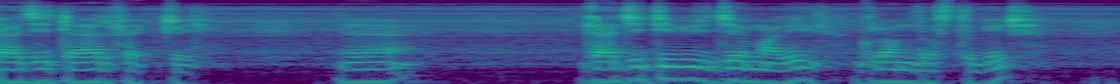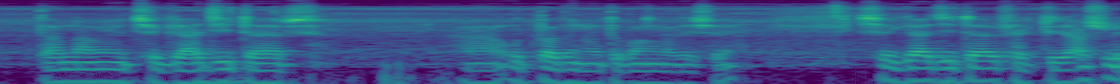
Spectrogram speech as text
গাজী টায়ার ফ্যাক্টরি গাজী টিভির যে মালিক গোলাম দস্তগীর, তার নামে হচ্ছে গাজী টায়ার উৎপাদন হতো বাংলাদেশে। সেই গাজী টায়ার ফ্যাক্টরি আসলে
